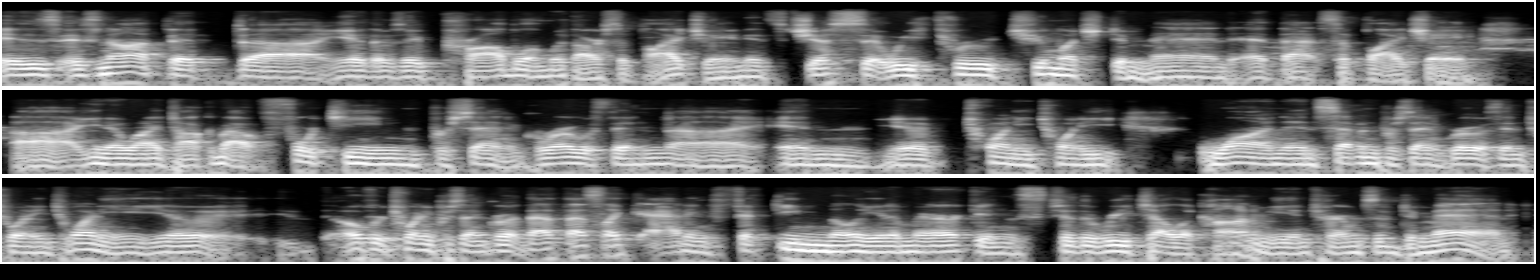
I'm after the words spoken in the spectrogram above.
is is not that uh, you know there's a problem with our supply chain. It's just that we threw too much demand at that supply chain. Uh, you know, when I talk about 14% growth in uh, in you know 2020 one and seven percent growth in 2020, you know, over 20% growth. That that's like adding 50 million Americans to the retail economy in terms of demand.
